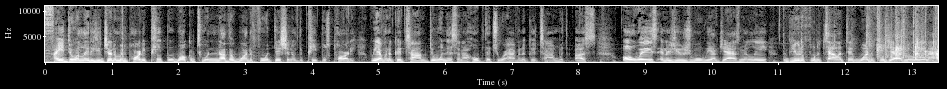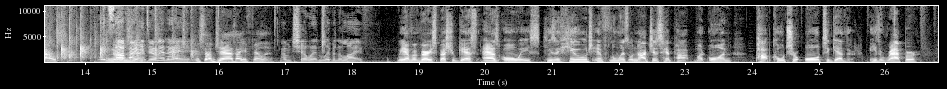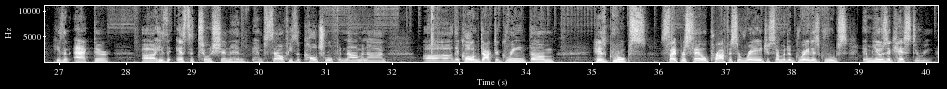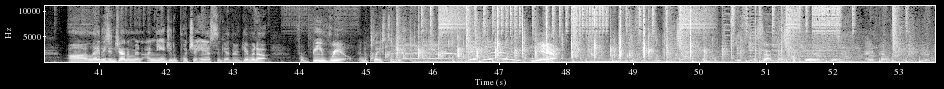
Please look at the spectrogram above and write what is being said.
How you doing, ladies and gentlemen, party people? Welcome to another wonderful edition of the People's Party. We're having a good time doing this, and I hope that you are having a good time with us. Always, and as usual, we have Jasmine Lee, the beautiful, the talented, wonderful Jasmine Lee in the house. What's You know up? what How you doing today? What's up, Jazz? How you feeling? I'm chilling, living a life. We have a very special guest, as always. He's a huge influence on not just hip hop, but on pop culture altogether. He's a rapper, he's an actor, uh, he's an institution him- himself, he's a cultural phenomenon. Uh, they call him Dr. Green Thumb. His groups, Cypress Hill, Prophets of Rage, are some of the greatest groups in music history. Uh, ladies and gentlemen, I need you to put your hands together and give it up for B-Real in the place to be. Yeah. What's up, bro? How you feeling? Good.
